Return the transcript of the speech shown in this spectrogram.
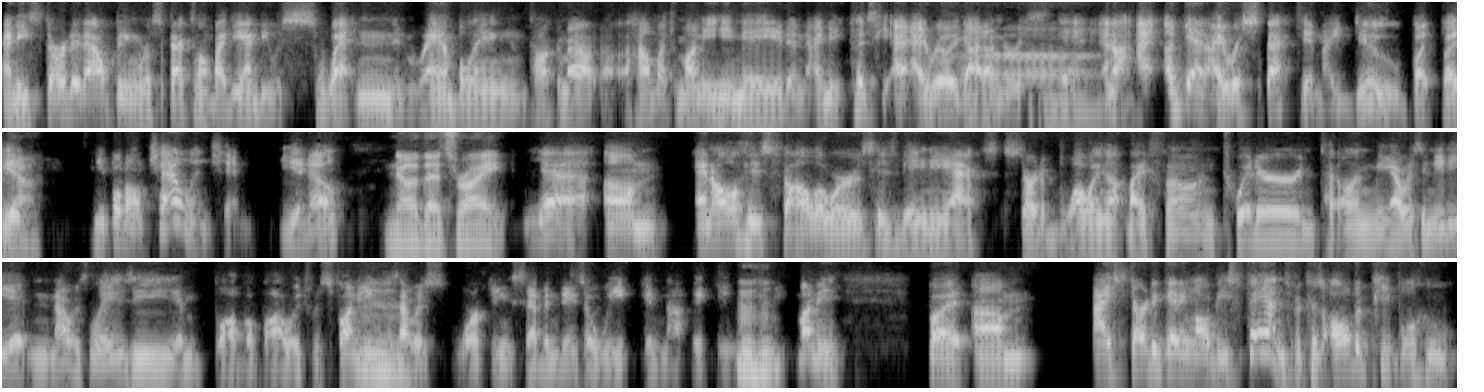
and he started out being respectful. And by the end, he was sweating and rambling and talking about uh, how much money he made. And I mean, because I, I, really got uh, under his skin. And I, I, again, I respect him. I do. But but yeah. it, people don't challenge him. You know. No, that's right. Yeah. Um. And all his followers, his Vayniacs, started blowing up my phone, Twitter, and telling me I was an idiot and I was lazy and blah blah blah, which was funny because mm. I was working seven days a week and not making mm-hmm. money. But um, I started getting all these fans because all the people who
